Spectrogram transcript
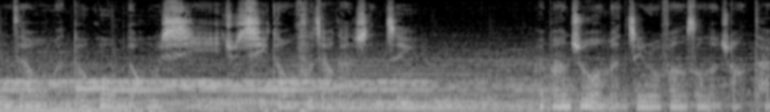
现在我们透过我们的呼吸去启动副交感神经，会帮助我们进入放松的状态。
